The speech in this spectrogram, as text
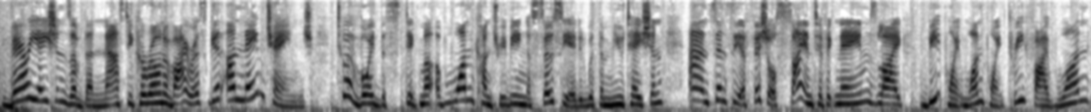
Variations of the nasty coronavirus get a name change to avoid the stigma of one country being associated with the mutation, and since the official scientific names like B.1.351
